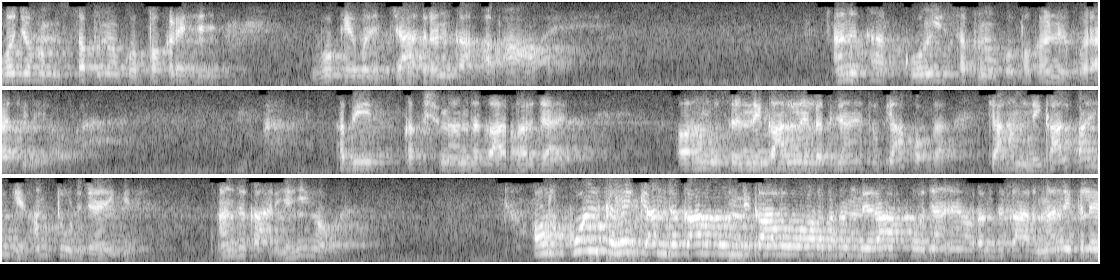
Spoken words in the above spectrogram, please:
वो जो हम सपनों को पकड़े हैं, वो केवल जागरण का अभाव है। अन्यथा कोई सपनों को पकड़ने को राज़ी नहीं होगा। अभी इस कक्ष में अंधकार भर जाए और हम उसे निकालने लग जाएँ तो क्या होगा? क्या हम निकाल पाएँगे? हम टूट जाएँगे। अंधकार यही होगा। और कोई कहे कि अंधकार को निकालो और अगर हम निराश हो जाएँ और अंधकार न निकले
